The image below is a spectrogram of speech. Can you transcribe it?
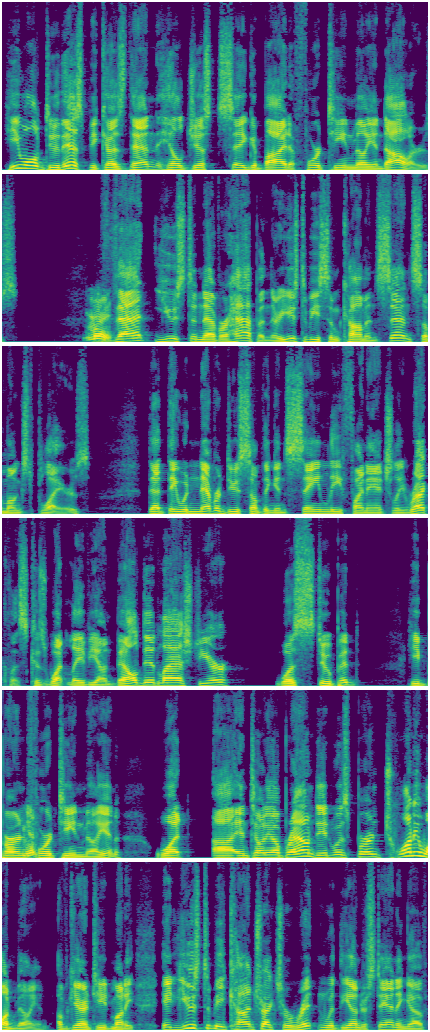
he won't do this because then he'll just say goodbye to $14 million. Right. That used to never happen. There used to be some common sense amongst players that they would never do something insanely financially reckless. Because what Le'Veon Bell did last year was stupid. He burned yep. 14 million. What uh, Antonio Brown did was burn 21 million of guaranteed money. It used to be contracts were written with the understanding of,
